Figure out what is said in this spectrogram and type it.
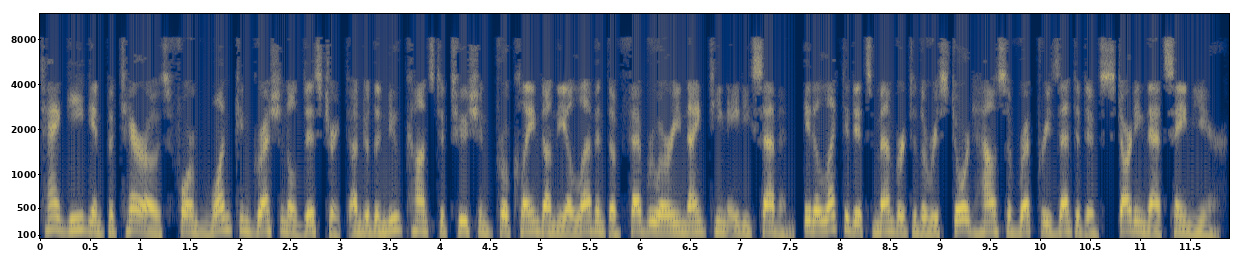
Taguig and Pateros formed one congressional district under the new constitution proclaimed on the 11th of February 1987. It elected its member to the restored House of Representatives starting that same year.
